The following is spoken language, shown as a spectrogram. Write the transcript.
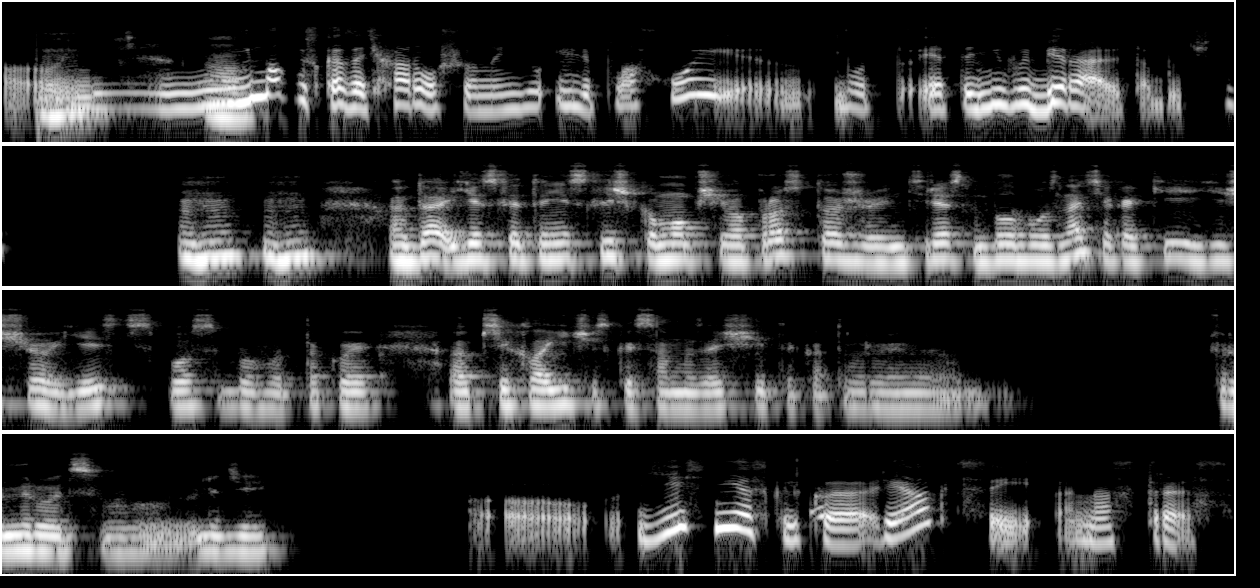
А, Мгм. не А могу сказать, хороший он или или плохой, э, вот это не выбирают обычно. А, да, если это не слишком общий вопрос, тоже интересно было бы узнать, а какие еще есть способы вот такой, э, психологической самозащиты, которые формируются у людей? А, есть несколько реакций на стресс.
